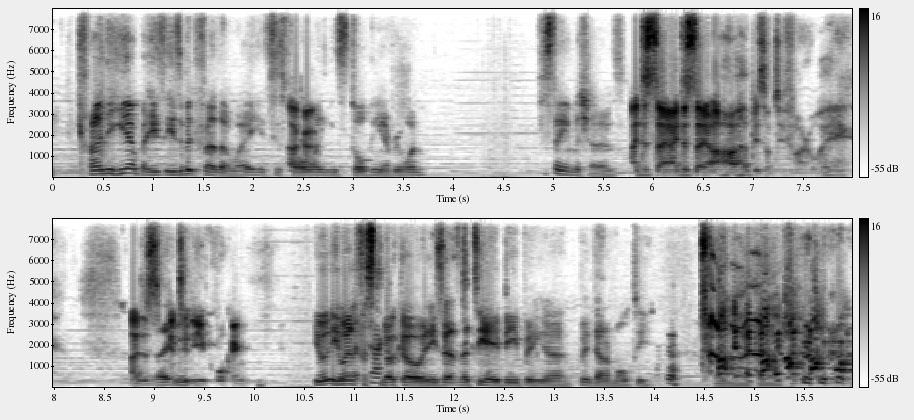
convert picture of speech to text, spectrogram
can kind of hear, but he's, he's a bit further away. He's just Okay. following. He's stalking everyone. Just staying in the shadows. I just say, I just say, oh, I hope he's not too far away. I just Uh, he- continue walking. He, he went for attack- Smoko, and he's at the TAB bringing a bring down a multi. Oh.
